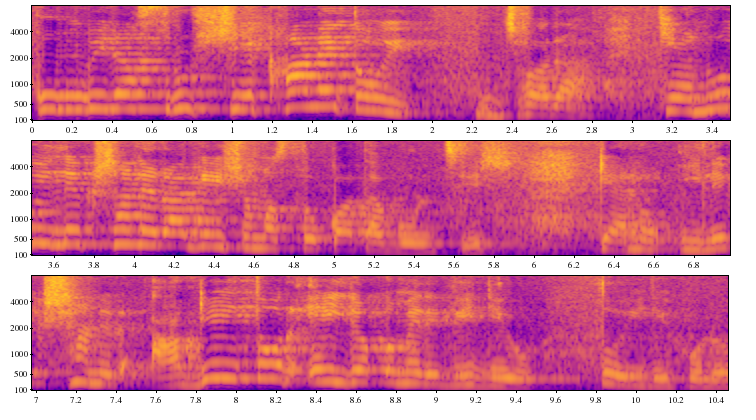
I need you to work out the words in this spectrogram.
কুম্ভীরাশ্রু সেখানে তুই ঝরা। কেন ইলেকশনের আগে এই সমস্ত কথা বলছিস? কেন ইলেকশনের আগেই তোর এই রকমের ভিডিও তৈরি হলো?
